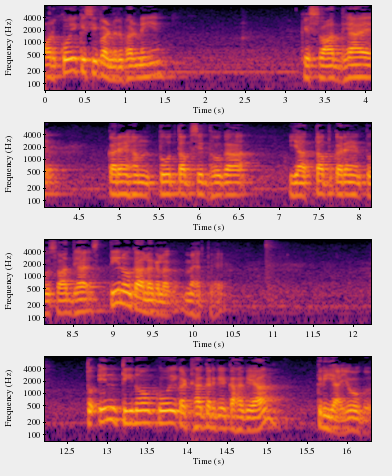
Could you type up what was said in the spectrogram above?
और कोई किसी पर निर्भर नहीं है कि स्वाध्याय करें हम तो तब सिद्ध होगा या तप करें तो स्वाध्याय, तीनों का अलग अलग महत्व है। तो इन तीनों को इकट्ठा करके कहा गया क्रिया योग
